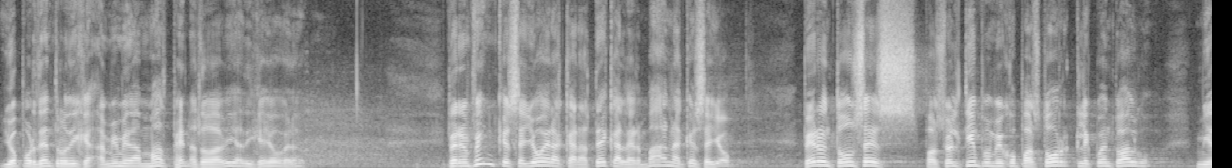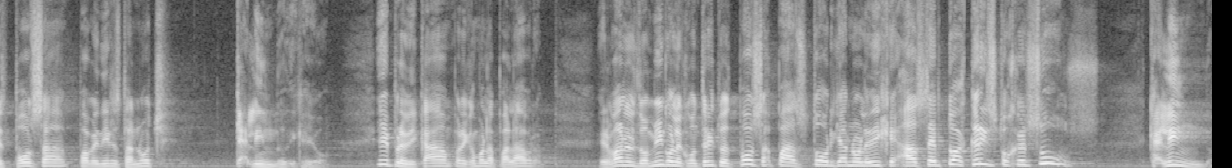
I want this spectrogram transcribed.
Yo por dentro dije, a mí me da más pena todavía, dije yo, ¿verdad? Pero en fin, qué sé yo, era karateca la hermana, qué sé yo. Pero entonces pasó el tiempo y me dijo, pastor, le cuento algo mi esposa va a venir esta noche. Qué lindo, dije yo. Y predicaban, predicamos la palabra. Hermano, el domingo le encontré a tu esposa, pastor, ya no le dije, aceptó a Cristo Jesús. Qué lindo.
